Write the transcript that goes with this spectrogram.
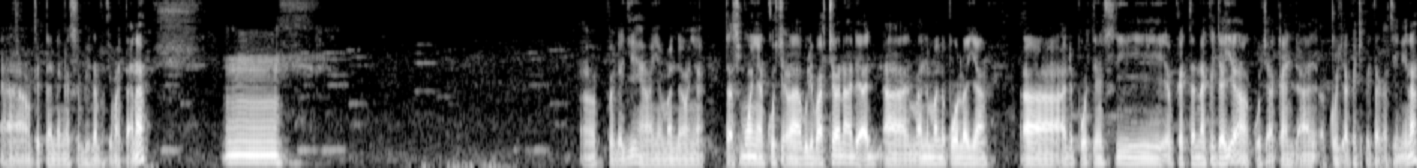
Uh, berkaitan dengan servis dan perkhidmatan lah hmm. Apa lagi? Ha yang mana yang tak semua yang coach uh, boleh baca nah ada uh, mana-mana pola yang uh, ada potensi berkaitan dengan kejayaan coach akan uh, coach akan cerita kat sini lah.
